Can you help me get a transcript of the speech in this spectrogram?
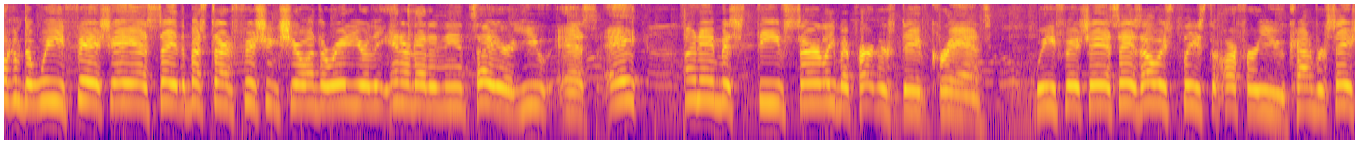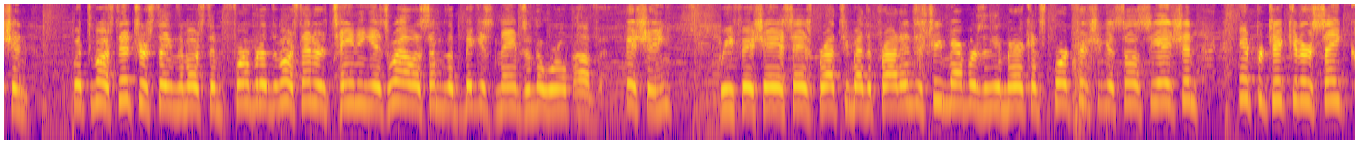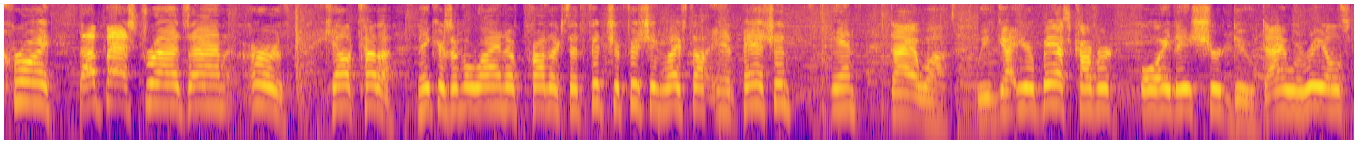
Welcome to We Fish ASA, the best darn fishing show on the radio or the internet in the entire USA. My name is Steve Sarley. My partner is Dave Kranz. We Fish ASA is always pleased to offer you conversation with the most interesting, the most informative, the most entertaining, as well as some of the biggest names in the world of fishing. We Fish ASA is brought to you by the proud industry members of the American Sport Fishing Association, in particular St. Croix, the best rods on earth. Calcutta, makers of a line of products that fit your fishing lifestyle and passion, and Daiwa. We've got your bass covered. Boy, they sure do. Daiwa Reels.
